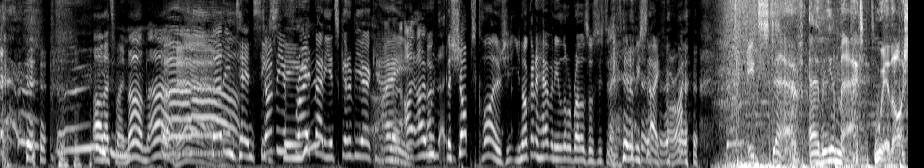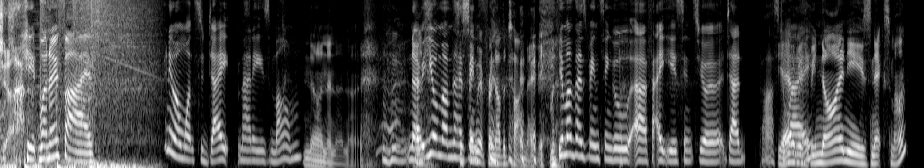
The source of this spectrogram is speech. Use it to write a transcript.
oh, that's my mum. Ah, that intense. Don't be afraid, Maddie. It's going to be okay. I- I would- Uh, the shop's closed. You- You're not going to have any little brothers or sisters. It's going to be safe. All right. It's Stav, Abby, and Matt with Osher. Hit 105. If anyone wants to date Maddie's mum, No, no, no, no. no, but your mum It's a has been segment for another time, maybe. your mum has been single uh, for eight years since your dad passed yeah, away. it'll be nine years next month.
